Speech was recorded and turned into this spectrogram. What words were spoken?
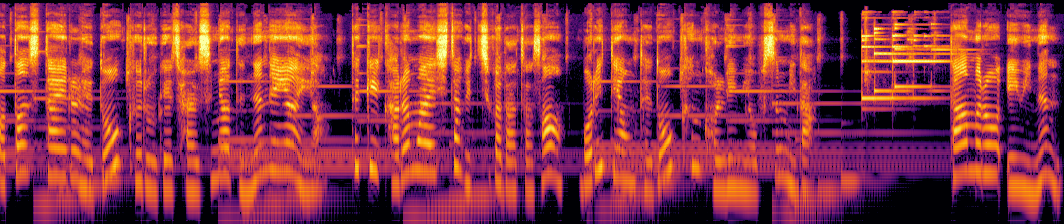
어떤 스타일을 해도 그 룩에 잘 스며드는 헤어예요. 특히 가르마의 시작 위치가 낮아서 머리띠 형태도 큰 걸림이 없습니다. 다음으로 2위는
